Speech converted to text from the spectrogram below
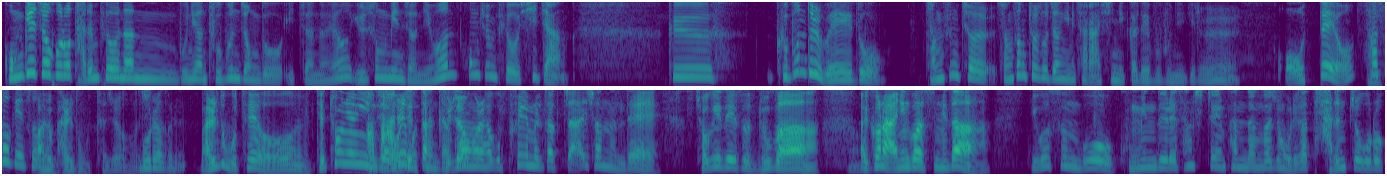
공개적으로 다른 표현한 분이 한 두 분 정도 있잖아요. 유승민 전 의원, 홍준표 시장. 그 그분들 외에도 장승철, 장성철 소장님이 잘 아시니까 내부 분위기를 어때요? 사석에서 아유 말도 못하죠. 뭐라. 그래? 말도 못해요. 대통령이 아, 이제 어제 딱? 규정을 하고 프레임을 딱 짜셨는데 저기에 대해서 누가 어. 아니, 그건 아닌 것 같습니다. 이것은 뭐 국민들의 상식적인 판단과 좀 우리가 다른 쪽으로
